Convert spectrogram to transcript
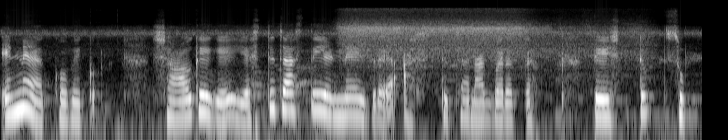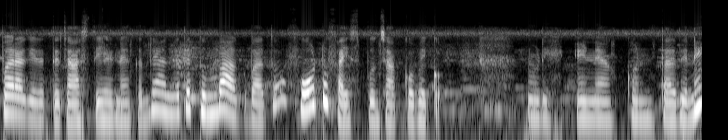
ಎಣ್ಣೆ ಹಾಕ್ಕೋಬೇಕು. ಶಾವಿಗೆಗೆ ಎಷ್ಟು ಜಾಸ್ತಿ ಎಣ್ಣೆ ಇದ್ದರೆ ಅಷ್ಟು ಚೆನ್ನಾಗಿ ಬರುತ್ತೆ. ಟೇಸ್ಟು ಸೂಪರಾಗಿರುತ್ತೆ ಜಾಸ್ತಿ ಎಣ್ಣೆ ಹಾಕಿದ್ರೆ. ಹಂಗತ್ತೆ ತುಂಬ ಹಾಕ್ಬಾರ್ದು ಫೋರ್ ಟು ಫೈವ್ ಸ್ಪೂನ್ಸ್ ಹಾಕ್ಕೋಬೇಕು. ನೋಡಿ ಎಣ್ಣೆ ಹಾಕ್ಕೊತಾ ಇದ್ದೀನಿ.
